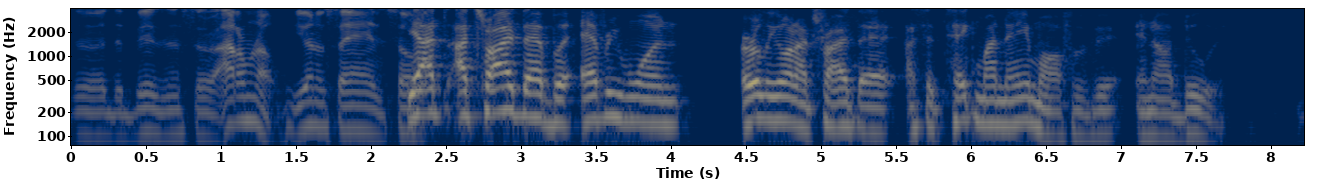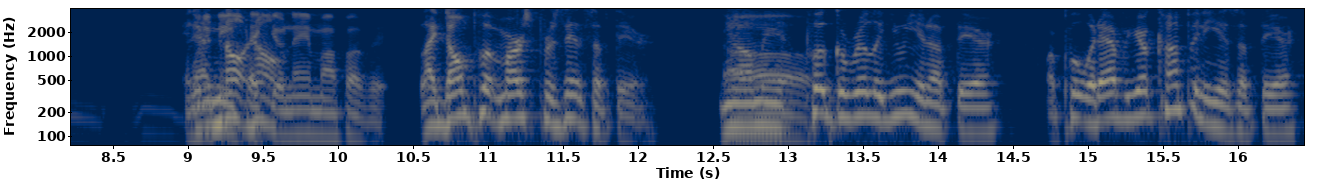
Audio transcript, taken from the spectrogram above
the the business or I don't know. You know what I'm saying? So yeah, I, I tried that, but everyone early on I tried that. I said take my name off of it and I'll do it. Mm-hmm. And what do you mean no, take no. your name off of it? Like don't put Murs Presents up there. You know oh. what I mean? Oh. Put Guerrilla Union up there or put whatever your company is up there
